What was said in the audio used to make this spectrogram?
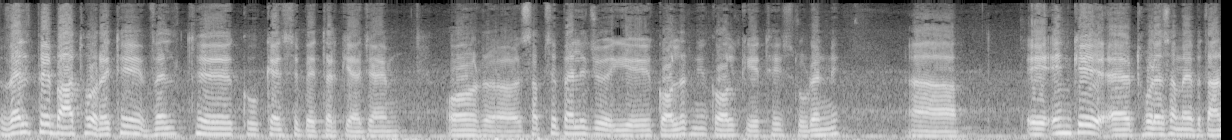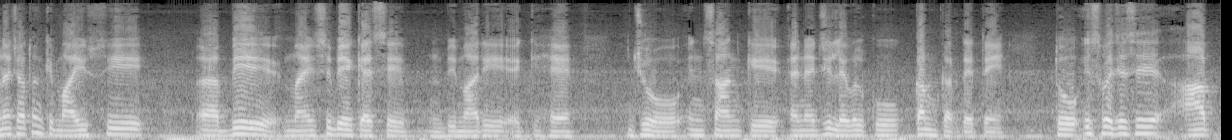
वेल्थ पे बात हो रहे थे वेल्थ को कैसे बेहतर किया जाए? और सबसे पहले जो ये कॉलर ने कॉल किए थे स्टूडेंट ने आ, इनके थोड़ा सा मैं बताना चाहता हूँ कि मायूसी भी मायूसी भी एक ऐसी बीमारी एक है जो इंसान के एनर्जी लेवल को कम कर देते हैं। तो इस वजह से आप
